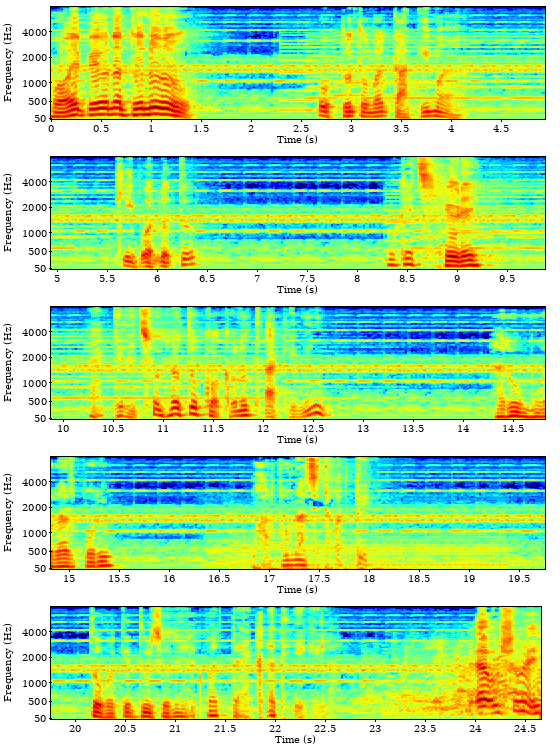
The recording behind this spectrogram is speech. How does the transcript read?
ভয় পেও না তনু ও তো তোমার কাকিমা। কি বলো তো ওকে ছেড়ে একদিনের জন্য তো কখনো থাকিনি। আর মরার পরেও পারব না যে থাকতে। তোমাকে দুজনে একবার দেখা দিয়ে গেলাম। এমন সময়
